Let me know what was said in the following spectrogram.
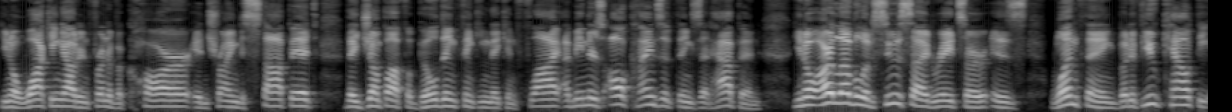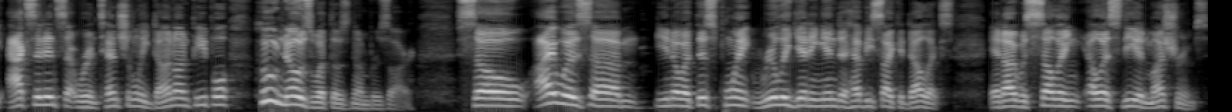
you know, walking out in front of a car and trying to stop it. They jump off a building thinking they can fly. I mean, there's all kinds of things that happen. You know, our level of suicide rates are is one thing, but if you count the accidents that were intentionally done on people, who knows what those numbers are? So I was, um, you know, at this point, really getting into heavy psychedelics, and I was selling LSD and mushrooms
